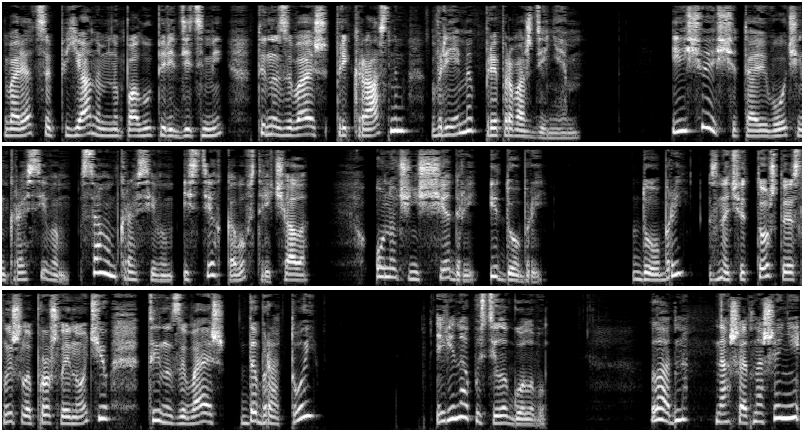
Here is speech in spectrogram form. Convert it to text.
Валяться пьяным на полу перед детьми ты называешь прекрасным времяпрепровождением». И еще я считаю его очень красивым, самым красивым из тех, кого встречала. Он очень щедрый и добрый. Добрый? Значит, то, что я слышала прошлой ночью, ты называешь добротой? Ирина опустила голову. Ладно, наши отношения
